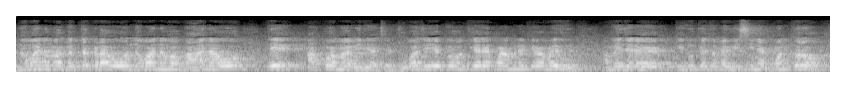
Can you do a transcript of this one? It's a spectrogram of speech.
નવા નવા ગતકડાઓ, નવા નવા બહાનાઓ એ આપવામાં આવી રહ્યા છે. જોવા જઈએ તો અત્યારે પણ અમને કહેવામાં આવ્યું, અમે જ્યારે કીધું કે તમે વીસીને ફોન કરો,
